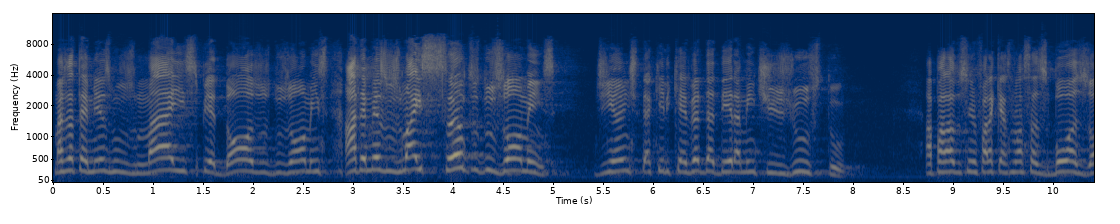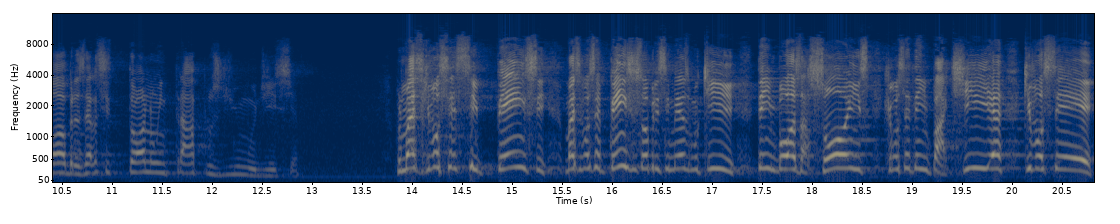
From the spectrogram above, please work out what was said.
Mas até mesmo os mais piedosos dos homens, até mesmo os mais santos dos homens, diante daquele que é verdadeiramente justo, a palavra do Senhor fala que as nossas boas obras, elas se tornam em trapos de imundícia. Por mais que você se pense, mas que você pense sobre si mesmo que tem boas ações, que você tem empatia, que você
